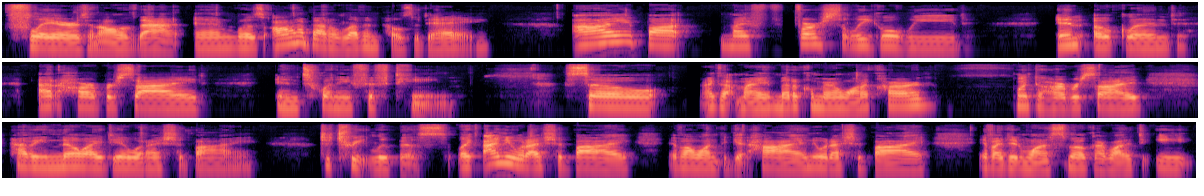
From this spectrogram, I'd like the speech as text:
flares and all of that, and was on about 11 pills a day. I bought my first legal weed in Oakland at Harborside in 2015. So I got my medical marijuana card, went to Harborside, having no idea what I should buy to treat lupus. Like I knew what I should buy if I wanted to get high. I knew what I should buy if I didn't want to smoke. I wanted to eat,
